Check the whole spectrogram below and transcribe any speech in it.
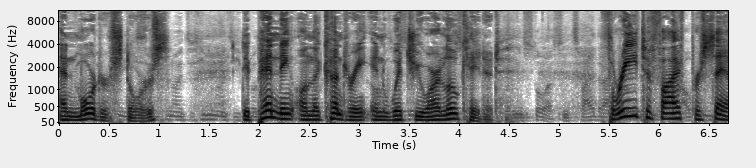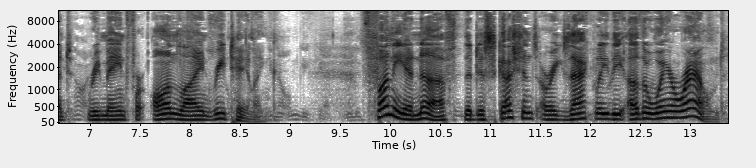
and mortar stores, depending on the country in which you are located. 3 to 5% remain for online retailing. Funny enough, the discussions are exactly the other way around.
